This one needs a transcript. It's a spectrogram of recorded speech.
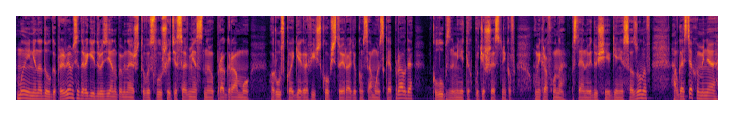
Мы ненадолго прервемся, дорогие друзья. Напоминаю, что вы слушаете совместную программу Русского географического общества и радио «Комсомольская правда» клуб знаменитых путешественников. У микрофона постоянно ведущий Евгений Сазонов, а в гостях у меня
